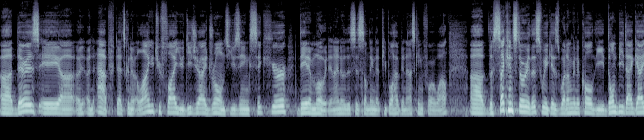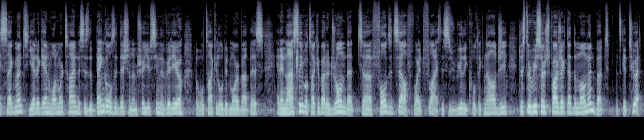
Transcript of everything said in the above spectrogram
Uh, there is a, uh, an app that's going to allow you to fly your DJI drones using secure data mode. And I know this is something that people have been asking for a while. Uh, the second story this week is what I'm going to call the Don't Be That Guy segment. Yet again, one more time, this is the Bengals edition. I'm sure you've seen the video, but we'll talk a little bit more about this. And then lastly, we'll talk about a drone that uh, folds itself while it flies. This is really cool technology. Just a research project at the moment, but let's get to it.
